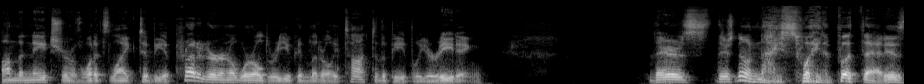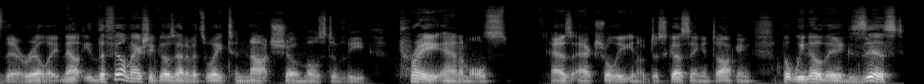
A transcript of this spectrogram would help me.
on the nature of what it's like to be a predator in a world where you can literally talk to the people you're eating. There's there's no nice way to put that, is there really? Now, the film actually goes out of its way to not show most of the prey animals as actually, you know, discussing and talking, but we know they exist,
